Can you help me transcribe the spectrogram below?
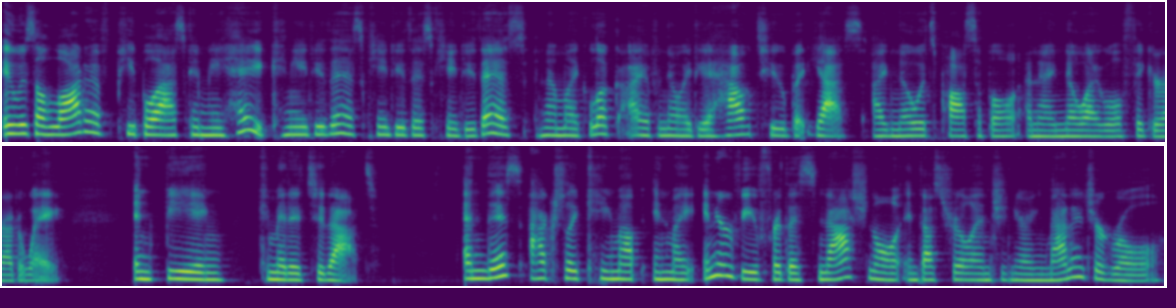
It was a lot of people asking me, Hey, can you do this? Can you do this? Can you do this? And I'm like, Look, I have no idea how to, but yes, I know it's possible and I know I will figure out a way. And being committed to that. And this actually came up in my interview for this national industrial engineering manager role.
